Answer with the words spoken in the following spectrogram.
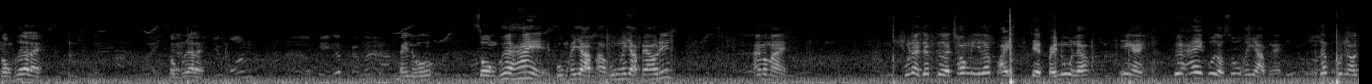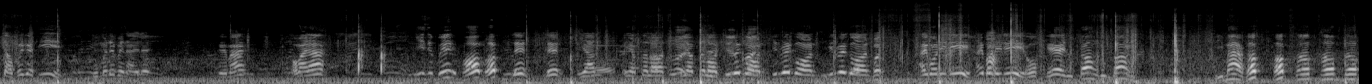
ส่งเพื่ออะไร ส่งเพื่ออะไร ไม่รู้ ส่งเพื่อให้ภูมิขยับอะภูมิขยับไปเอาดิ ให้มาใหม่ คุณอาจจะเกิดช่องนี้แล้วไปเจ็ดไปนู่นแล้ว นี่ไง เพื่อให้คู่ต่อสู้ขยับไง ถ้าคุณเอาจับไว้กับที่ คุณไม่ได้ไปไหนเลยโอเคไหมเอาใหม่นะ20วิพร้อมเฮ้ยเล่น เล่นขยับขยับตลอดขยับตลอด คิดไว้ก่อน คิดไว้ก่อน คิดไว้ก่อน ให้บอลดีๆให้บอลดีๆโอเคถูกต้องถูกต้องดีมากครับครับเสิร์ฟเสิร์ฟเสิร์ฟ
